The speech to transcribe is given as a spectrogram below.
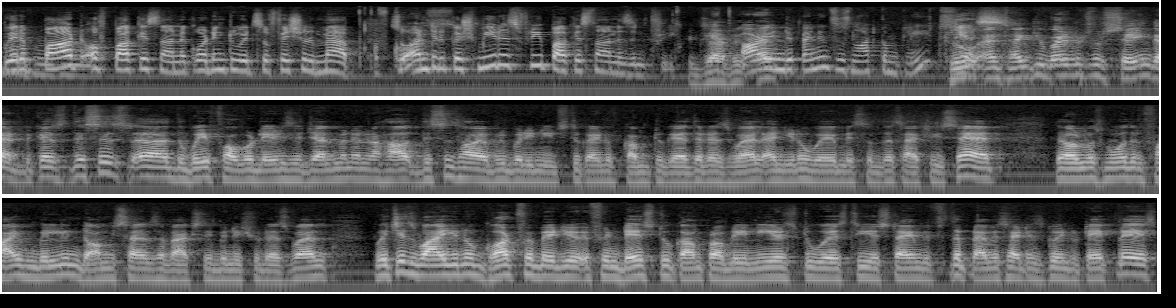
We're a part of Pakistan according to its official map. So until Kashmir is free, Pakistan isn't free. Exactly. Our And- independence is not complete. True, Yes. and thank you very much for saying that because this is uh, the way forward, ladies and gentlemen, and how this is how everybody needs to kind of come together as well. And you know where Ms. Sundas actually said there are almost more than five million domiciles have actually been issued as well which is why, you know, God forbid, you, if in days to come, probably in years, two years, three years' time, if the plebiscite is going to take place,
